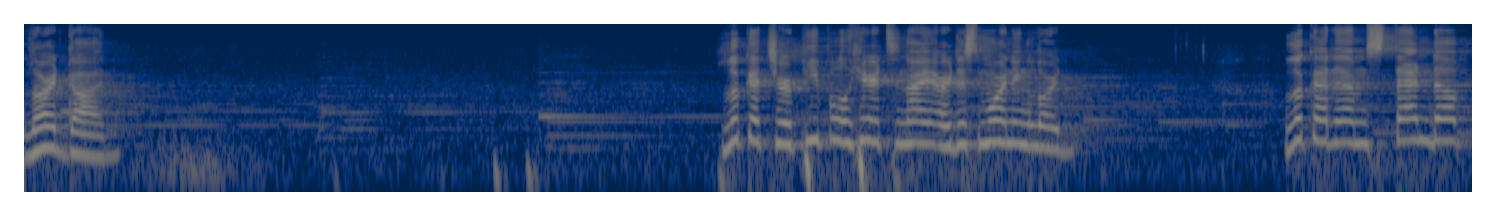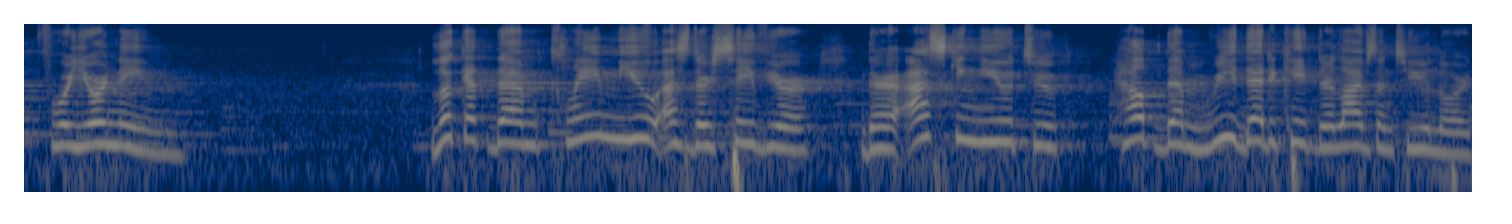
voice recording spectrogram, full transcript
Lord God, look at your people here tonight or this morning, Lord. Look at them stand up for your name. Look at them claim you as their Savior. They're asking you to help them rededicate their lives unto you, Lord.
